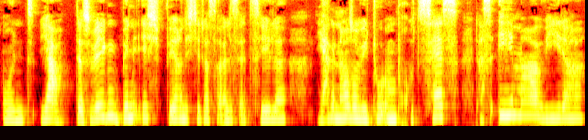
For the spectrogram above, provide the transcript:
Und ja, deswegen bin ich, während ich dir das alles erzähle, ja, genauso wie du im Prozess, das immer wieder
